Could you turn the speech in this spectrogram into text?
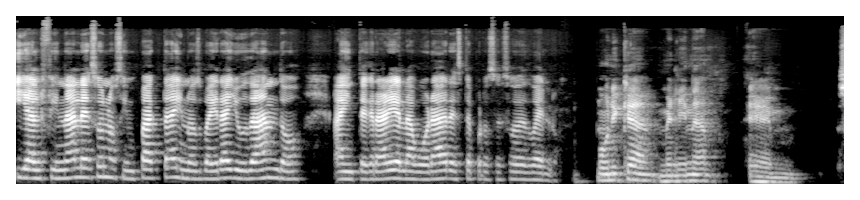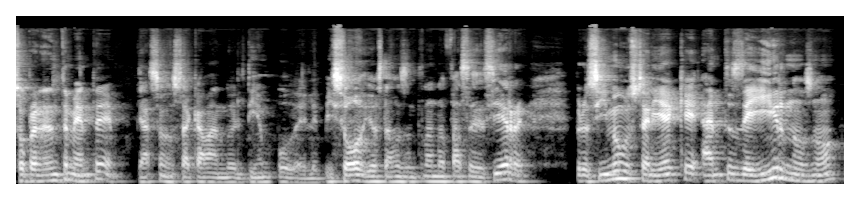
y al final eso nos impacta y nos va a ir ayudando a integrar y elaborar este proceso de duelo. Mónica, Melina, em, sorprendentemente ya se nos está acabando el tiempo del episodio, estamos entrando a fase de cierre, pero sí me gustaría que antes de irnos, ¿no?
